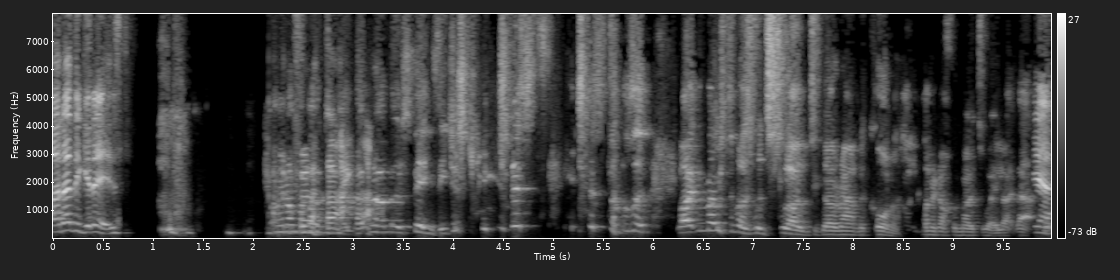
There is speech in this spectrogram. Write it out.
i don't think it is coming off a motorway, going around those things, he just, he just, he just doesn't. Like most of us would slow to go around the corner coming off a motorway like that. Yeah.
